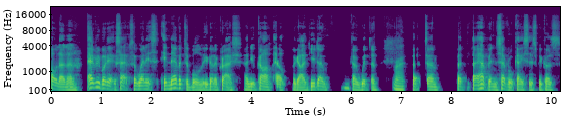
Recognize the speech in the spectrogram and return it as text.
Oh no, no, no! Everybody accepts that when it's inevitable that you're going to crash and you can't help the guy, you don't go with them. Right. But um, but there have been several cases because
